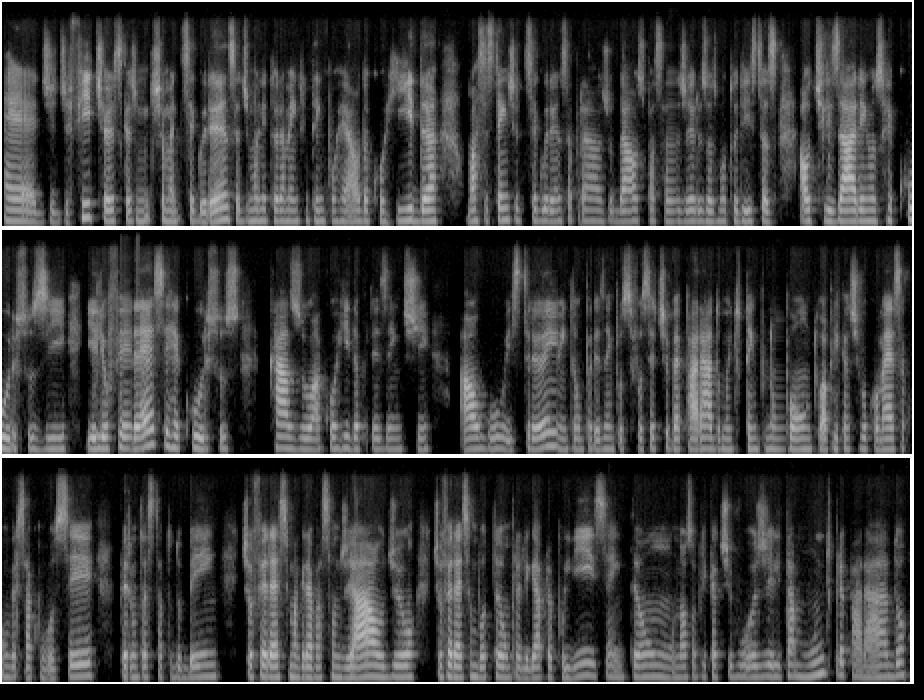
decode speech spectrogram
é, de, de, features que a gente chama de segurança, de monitoramento em tempo real da corrida, um assistente de segurança para ajudar os passageiros, os motoristas a utilizarem os recursos e, e ele oferece recursos caso a corrida apresente algo estranho. Então, por exemplo, se você estiver parado muito tempo num ponto, o aplicativo começa a conversar com você, pergunta se está tudo bem, te oferece uma gravação de áudio, te oferece um botão para ligar para a polícia. Então, o nosso aplicativo hoje ele está muito preparado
